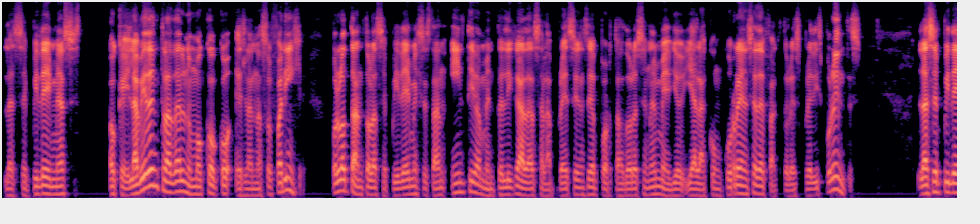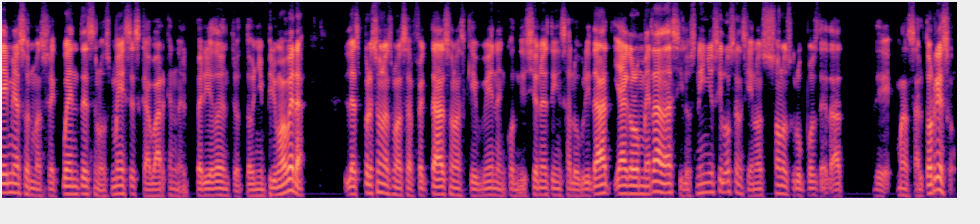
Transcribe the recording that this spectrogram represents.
las epidemias Ok, la vía de entrada del neumococo es la nasofaringe. Por lo tanto, las epidemias están íntimamente ligadas a la presencia de portadores en el medio y a la concurrencia de factores predisponentes. Las epidemias son más frecuentes en los meses que abarcan el periodo entre otoño y primavera. Las personas más afectadas son las que viven en condiciones de insalubridad y aglomeradas y los niños y los ancianos son los grupos de edad de más alto riesgo.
